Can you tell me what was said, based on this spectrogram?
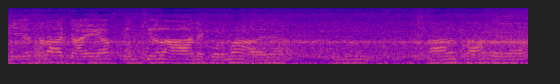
ไม่ได้ฉีดก็ชะล่าใจครับ เป็นเชื้อราในโครนาเลยนะครับเป็นราน้ำค้างเลยนะครับ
